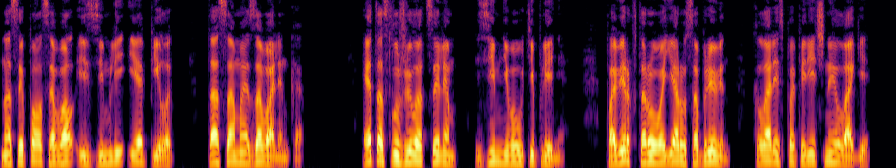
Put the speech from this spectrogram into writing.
насыпался вал из земли и опилок, та самая заваленка. Это служило целям зимнего утепления. Поверх второго яруса бревен клались поперечные лаги,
